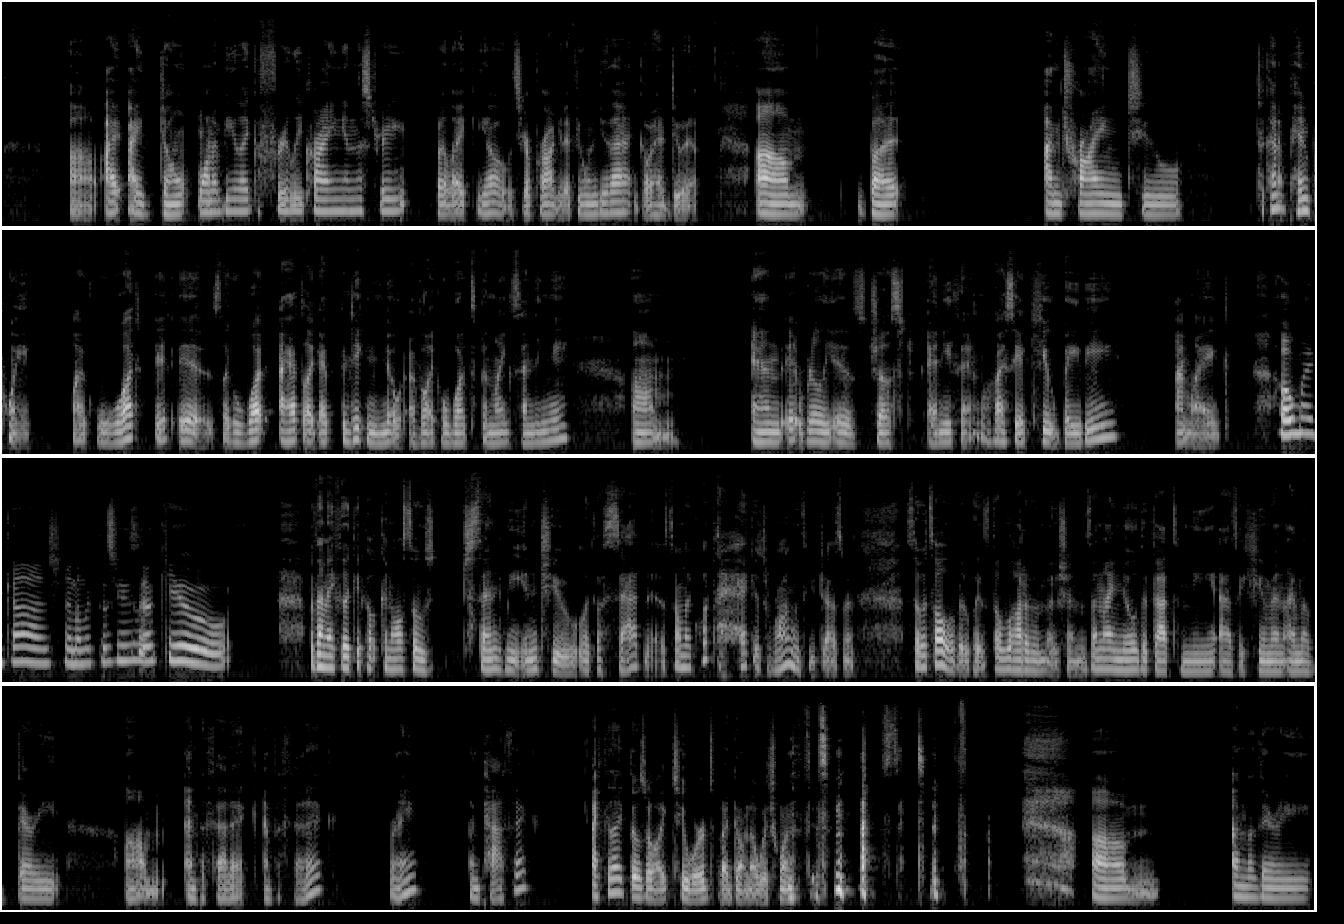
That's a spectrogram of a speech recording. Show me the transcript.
uh, I I don't want to be like freely crying in the street but like, yo, it's your prerogative. If you want to do that, go ahead, do it. Um, but I'm trying to to kind of pinpoint like what it is, like what I have to like. I've been taking note of like what's been like sending me, um, and it really is just anything. If I see a cute baby, I'm like, oh my gosh, and I'm like, this is so cute. But then I feel like it can also send me into like a sadness. I'm like, what the heck is wrong with you, Jasmine? So it's all over the place. It's a lot of emotions. And I know that that's me as a human. I'm a very um, empathetic, empathetic, right? Empathic. I feel like those are like two words, but I don't know which one fits in that sentence. um, I'm a very,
